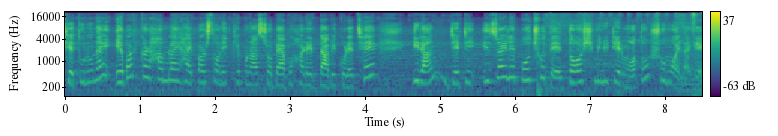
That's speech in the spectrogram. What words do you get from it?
সে তুলনায় এবারকার হামলায় হাইপারসনিক ক্ষেপণাস্ত্র ব্যবহারের দাবি করেছে ইরান, যেটি ইসরায়েলে পৌঁছতে দশ মিনিটের মতো সময় লাগে।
